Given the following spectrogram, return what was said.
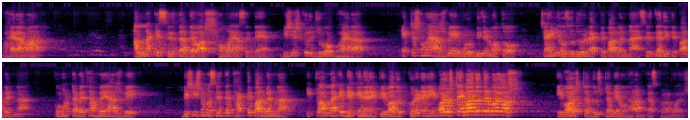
ভাইরা আমার, আল্লাহকে সেজদা দেওয়ার সময় আছে দেন। বিশেষ করে যুবক ভাইরা, একটা সময় আসবে মুরব্বীদের মতো চাইলে ওজু ধরে রাখতে পারবেন না, সেজদা দিতে পারবেন না, কোমরটা ব্যথা হয়ে আসবে, বেশি সময় সেজদা থাকতে পারবেন না, একটু আল্লাহকে ডেকে নেন, একটু ইবাদত করে নেন, এই বয়সটা ইবাদতের বয়স। এই বয়সটা দুষ্টামি এবং হারাম কাজ করার বয়স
